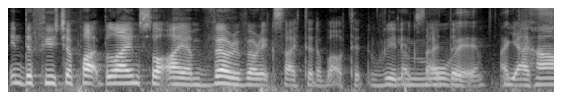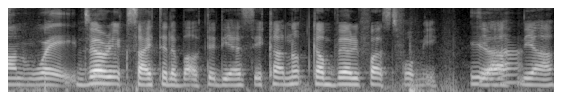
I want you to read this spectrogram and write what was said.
in the future pipeline. So I am very, very excited about it. Really A excited. movie. I yes. can't wait. Very excited about it. Yes, it cannot come very fast for me. Yeah. yeah.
